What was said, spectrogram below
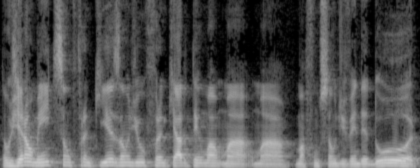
Então, geralmente são franquias onde o franqueado tem uma, uma, uma, uma função de vendedor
